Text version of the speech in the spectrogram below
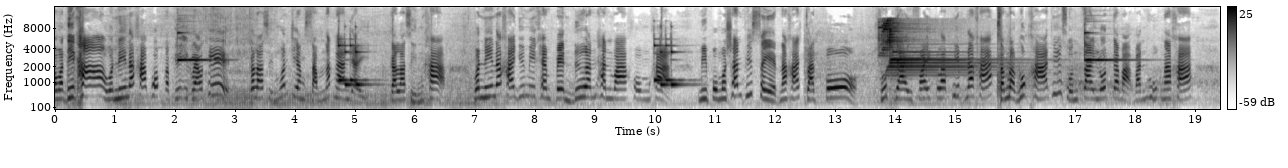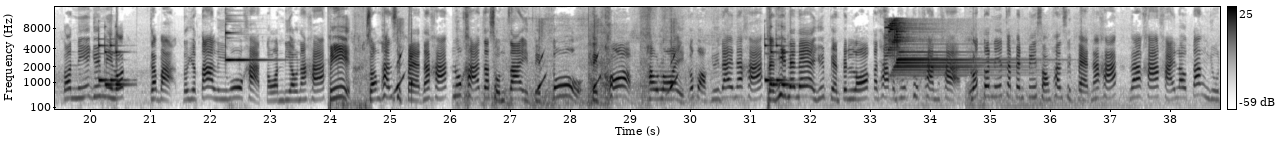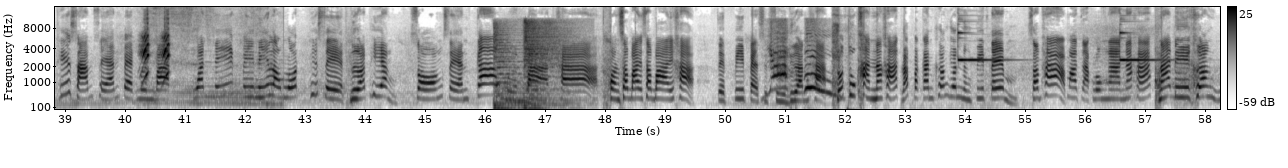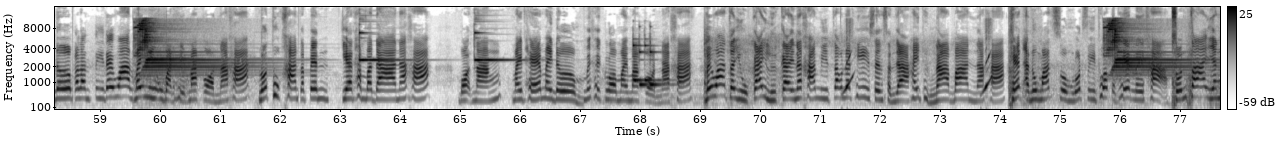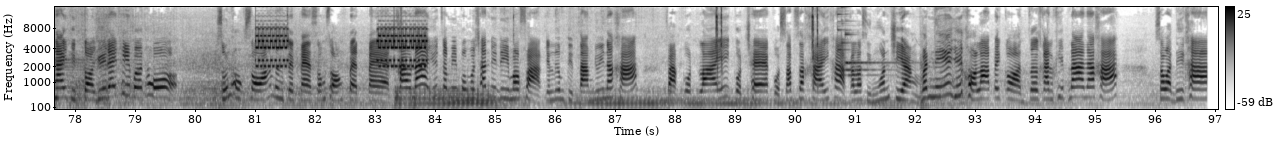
สวัสดีค่ะ วันนี้นะคะพบกับยุ้ยอีกแล้วที่กาลสินธุ์ม้วนเชียงสำนักงานใหญ่กาลสินค่ะ วันนี้นะคะยุ้ยมีแคมเปญเดือนธันวาคมค่ะ มีโปรโมชั่นพิเศษนะคะ จัดโปรชุดใหญ่ไฟกระพริบนะคะสำหรับลูกค้าที่สนใจรถกระบะบรรทุกนะคะ ตอนนี้ยุ้ยมีรถกระบะโตโยต้ารีโวค่ะ ตอนเดียวนะคะ ปี 2018 นะคะ ลูกค้าจะสนใจติดตู้ ติดคอ เผาลอยก็บอกยุ้ยได้นะคะ แต่ที่แน่ๆยุ้ยเปลี่ยนเป็นล้อกระทะบรรทุกทุกคันค่ะ รถตัวนี้จะเป็นปี 2018 นะคะ ราคาขายเราตั้งอยู่ที่ 380,000 บาท วันนี้ปีนี้เราลดพิเศษเหลือเพียง 290,000 บาทค่ะ ผ่อนสบายๆค่ะ7ปี 84 เดือนค่ะ รถทุกคันนะคะ รับประกันเครื่องยนต์ 1 ปีเต็ม สภาพมาจากโรงงานนะคะหน้าดีเครื่องเดิมการันตีได้ว่าไม่มีอุบัติเหตุมาก่อนนะคะ รถทุกคันจะเป็นเกียร์ธรรมดานะคะ เบาะหนังไม่แท้ไม่เดิม ไม่เคยกลัวไม่มาก่อนนะคะ ไม่ว่าจะอยู่ใกล้หรือไกลนะคะ มีเจ้าหน้าที่เซ็นสัญญาให้ถึงหน้าบ้านนะคะเคสอนุมัติส่งรถฟรีทั่วประเทศเลยค่ะ สนใจยังไงติดต่อยุ้ยได้ที่เบอร์โทร 062-178-2288 คราวหน้า ยุ้ยจะมีโปรโมชั่นดีๆ มาฝาก อย่าลืมติดตามยุ้ยนะคะ ฝากกดไลค์ กดแชร์ กดซับสไครต์ค่ะกาลสินง่วนเชียง วันนี้ยุ้ยขอลาไปก่อน เจอกันคลิปหน้านะคะ สวัสดีค่ะ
